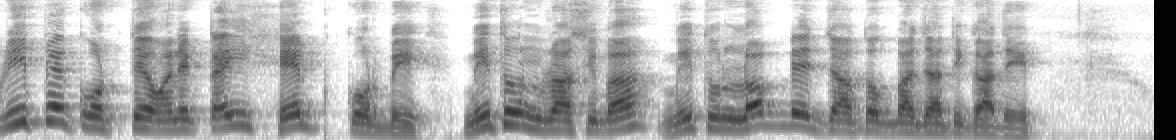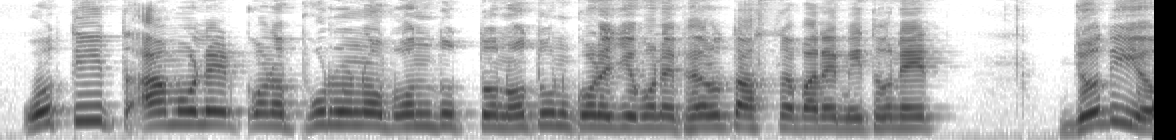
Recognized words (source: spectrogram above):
রিপে করতে অনেকটাই হেল্প করবে। মিথুন রাশি বা মিথুন লগ্নের জাতক বা জাতিকাদের। অতীত আমলের কোনো পুরনো বন্ধুত্ব নতুন করে জীবনে ফেরত আসতে পারে মিথুনের। যদিও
